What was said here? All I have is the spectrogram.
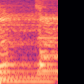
Set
